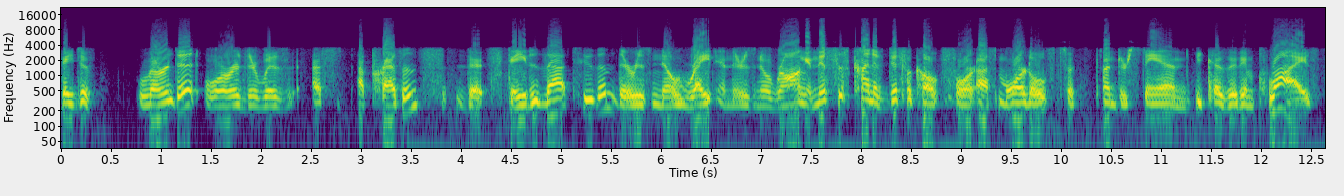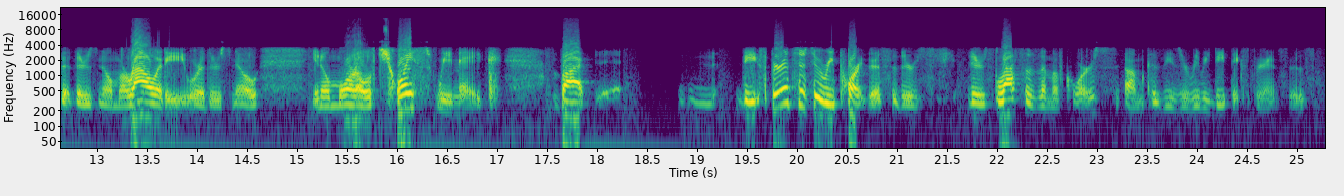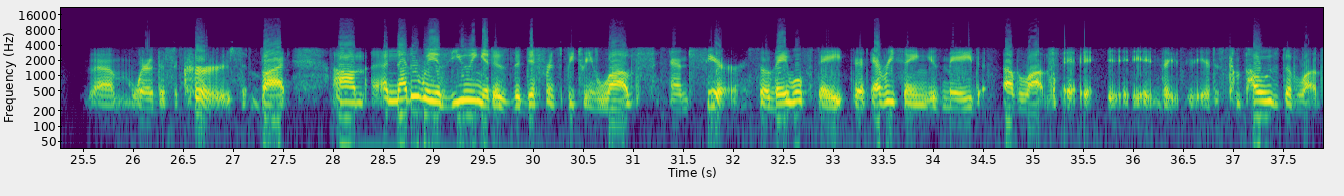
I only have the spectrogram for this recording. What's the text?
they just learned it or there was a, a presence that stated that to them. There is no right and there is no wrong. And this is kind of difficult for us mortals to understand because it implies that there's no morality or there's no, you know, moral choice we make. But the experiencers who report this, so there's there's less of them, of course, because um, these are really deep experiences um, where this occurs. But um, another way of viewing it is the difference between love and fear. So they will state that everything is made of love. It, it, it, is composed of love,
